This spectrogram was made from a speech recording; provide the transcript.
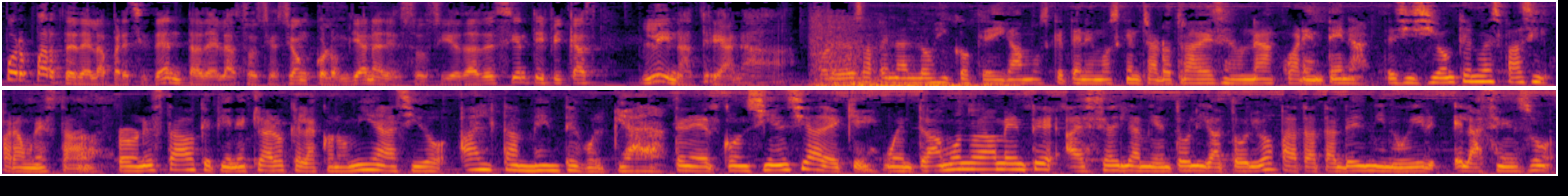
por parte de la presidenta de la Asociación Colombiana de Sociedades Científicas, Lina Triana. Por eso es apenas lógico que digamos que tenemos que entrar otra vez en una cuarentena, decisión que no es fácil para un Estado, para un Estado que tiene claro que la economía ha sido altamente golpeada. Tener conciencia de que o entramos nuevamente a ese aislamiento obligatorio para tratar de disminuir el ascenso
